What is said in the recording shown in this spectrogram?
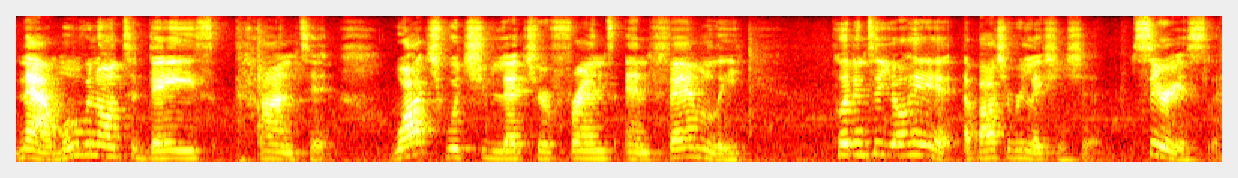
Now, moving on today's content. Watch what you let your friends and family put into your head about your relationship. Seriously.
